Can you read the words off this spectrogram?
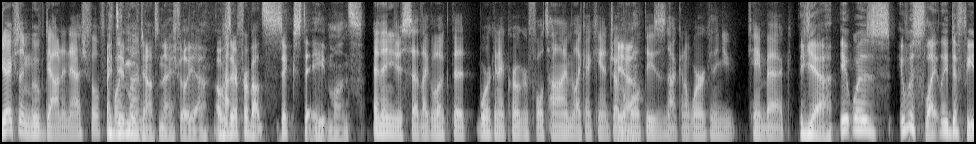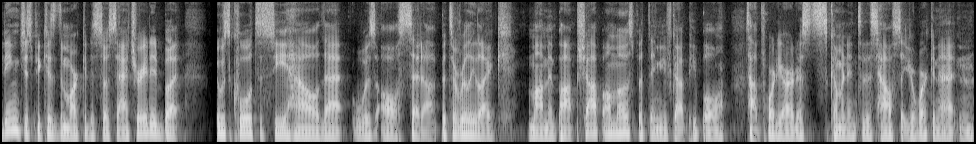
you actually move down to Nashville? For a I did move down to Nashville. Yeah. I was uh, there for about six to eight months. and then you just said like, look, that working at Kroger full time, like I can't juggle Yeah. both these. It's not gonna work. And then you came back. Yeah, it was it was slightly defeating just because the market is so saturated, but it was cool to see how that was all set up. It's a really like mom and pop shop almost, but then you've got people top 40 artists coming into this house that you're working at and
